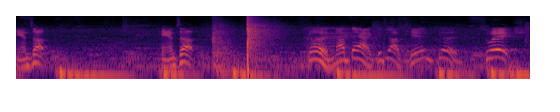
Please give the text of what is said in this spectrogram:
Hands up. Hands up. Good, not bad. Good job, kid. Good. Switch.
